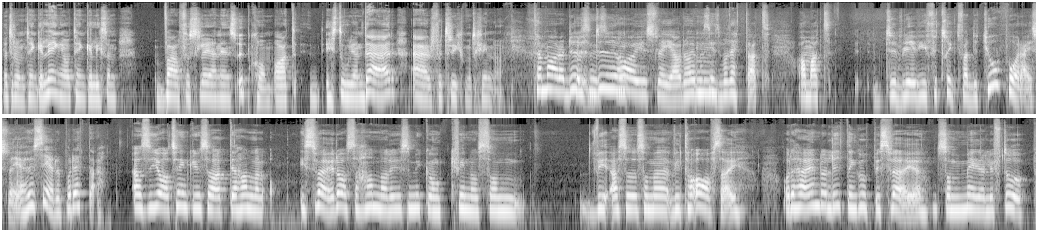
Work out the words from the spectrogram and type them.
Jag tror de tänker längre och tänker liksom varför slöjan ens uppkom och att historien där är förtryck mot kvinnor. Tamara, du, du har ju slöja och du har ju mm. precis berättat om att du blev ju förtryckt för att du tog på dig slöja. Hur ser du på detta? Alltså jag tänker ju så att det handlar, i Sverige idag så handlar det ju så mycket om kvinnor som vill, alltså, som vill ta av sig. Och det här är ändå en liten grupp i Sverige som media lyfter upp.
